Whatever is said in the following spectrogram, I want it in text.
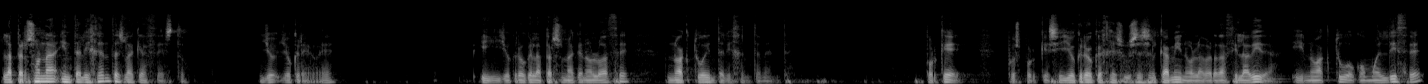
La persona inteligente es la que hace esto. Yo, yo creo, ¿eh? Y yo creo que la persona que no lo hace no actúa inteligentemente. ¿Por qué? Pues porque si yo creo que Jesús es el camino, la verdad y la vida, y no actúo como Él dice,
